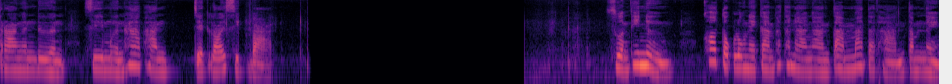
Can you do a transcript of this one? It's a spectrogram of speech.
ตราเงินเดือน 45,710 บาท ส่วนที่ 1 ข้อตกลงในการพัฒนางานตามมาตรฐานตำแหน่ง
